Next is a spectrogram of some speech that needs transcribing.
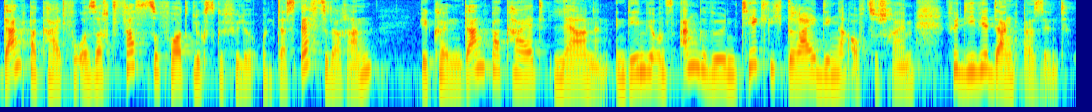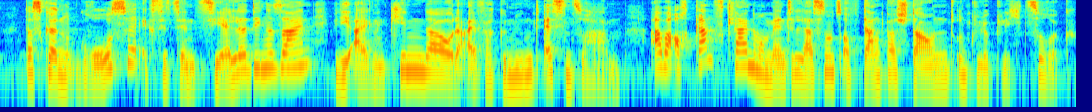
Dankbarkeit verursacht fast sofort Glücksgefühle. Und das Beste daran, wir können Dankbarkeit lernen, indem wir uns angewöhnen, täglich drei Dinge aufzuschreiben, für die wir dankbar sind. Das können große, existenzielle Dinge sein, wie die eigenen Kinder oder einfach genügend Essen zu haben. Aber auch ganz kleine Momente lassen uns oft dankbar staunend und glücklich zurück.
